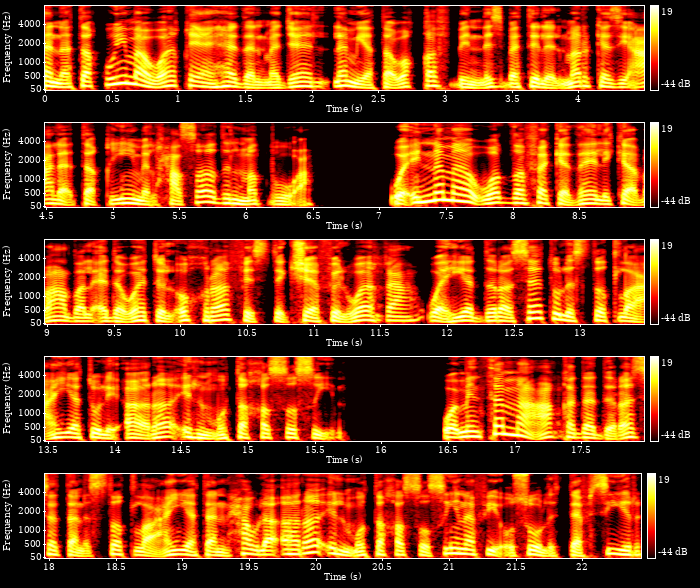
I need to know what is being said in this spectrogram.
أن تقويم واقع هذا المجال لم يتوقف بالنسبة للمركز على تقييم الحصاد المطبوع، وإنما وظف كذلك بعض الأدوات الأخرى في استكشاف الواقع وهي الدراسات الاستطلاعية لآراء المتخصصين. ومن ثم عقد دراسة استطلاعية حول آراء المتخصصين في أصول التفسير،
